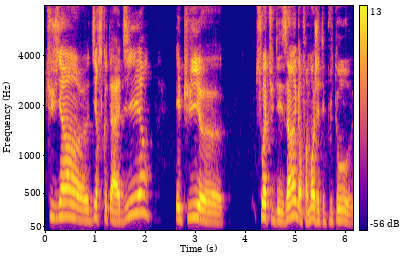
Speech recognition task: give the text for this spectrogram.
tu viens euh, dire ce que tu as à dire, et puis euh, soit tu désingues. Enfin, moi, j'étais plutôt,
